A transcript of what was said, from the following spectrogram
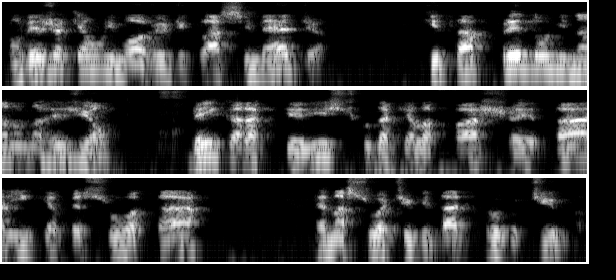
Então veja que é um imóvel de classe média que está predominando na região, bem característico daquela faixa etária em que a pessoa está é na sua atividade produtiva,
